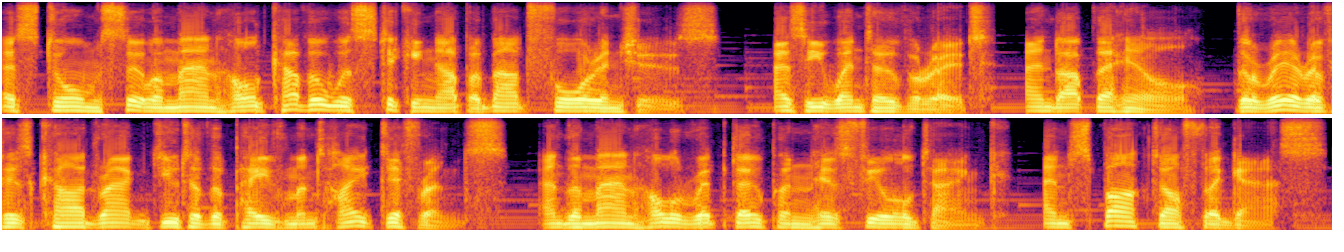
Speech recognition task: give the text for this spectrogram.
A storm sewer manhole cover was sticking up about 4 inches. As he went over it and up the hill, the rear of his car dragged due to the pavement height difference, and the manhole ripped open his fuel tank and sparked off the gas.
